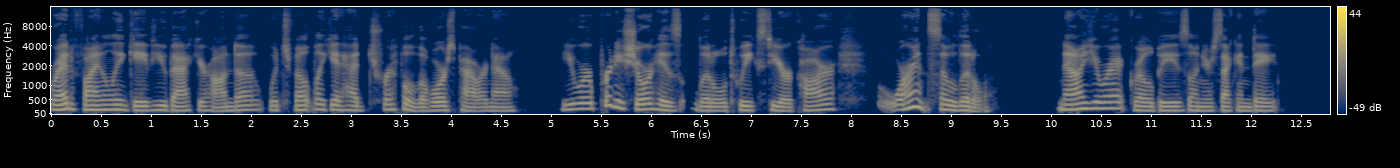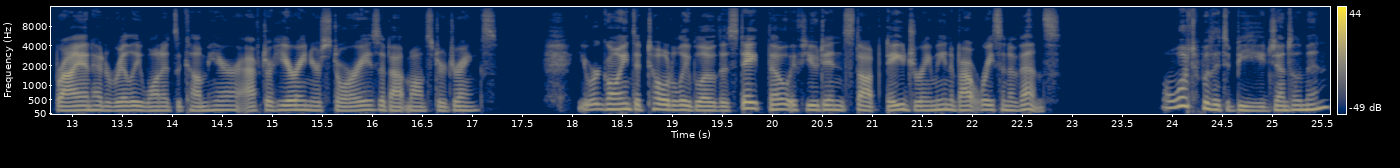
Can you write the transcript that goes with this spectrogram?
Red finally gave you back your Honda, which felt like it had triple the horsepower now. You were pretty sure his little tweaks to your car weren't so little. Now you were at Grillby's on your second date. Brian had really wanted to come here after hearing your stories about monster drinks. You were going to totally blow this date, though, if you didn't stop daydreaming about recent events. What will it be, gentlemen?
